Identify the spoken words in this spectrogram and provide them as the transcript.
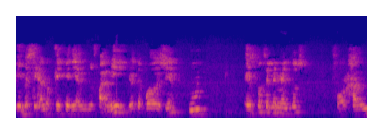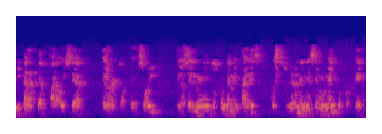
investigando qué quería Dios para mí. Yo te puedo decir, mm, estos elementos forjaron mi carácter para hoy ser el rector que soy y los elementos fundamentales pues estuvieron en ese momento porque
